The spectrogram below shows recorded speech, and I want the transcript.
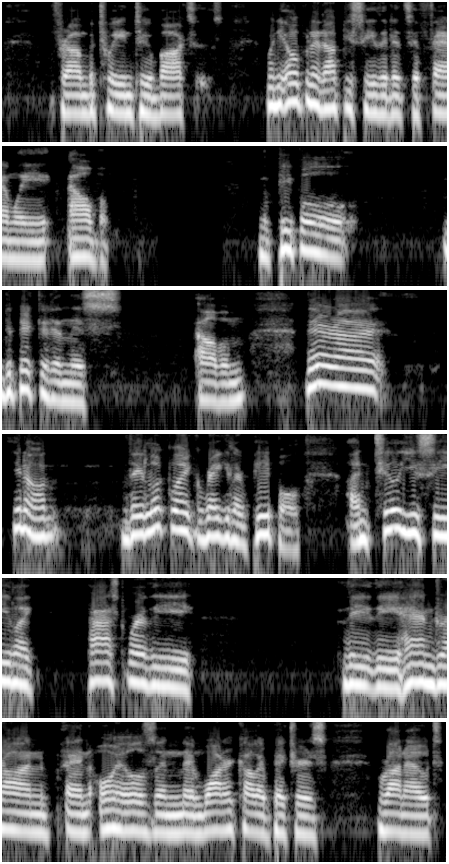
from between two boxes. When you open it up you see that it's a family album. The people depicted in this album they're uh, you know they look like regular people until you see like past where the the the hand drawn and oils and, and watercolor pictures run out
